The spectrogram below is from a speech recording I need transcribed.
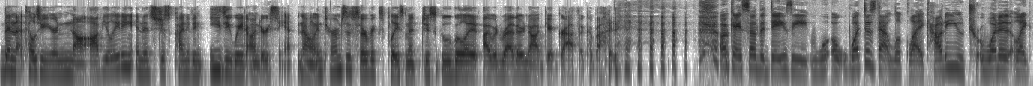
then that tells you you're not ovulating. And it's just kind of an easy way to understand. Now, in terms of cervix placement, just Google it. I would rather not get graphic about it. okay, so the Daysy, wh- uh, what does that look like? How do you tr- what is like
